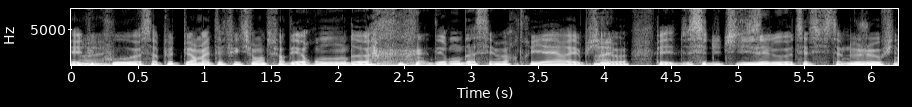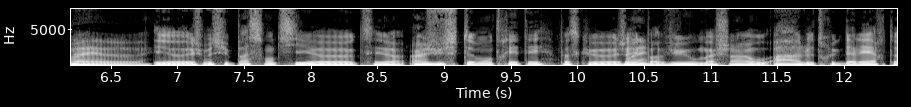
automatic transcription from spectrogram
Et du coup, euh, ça peut te permettre effectivement de faire des rondes, des rondes assez meurtrières, et puis euh, c'est d'utiliser le, le système de jeu au final. Et euh, je me suis pas senti, euh, tu sais, euh, injustement traité parce que j'avais pas vu ou machin ou ah le truc d'alerte.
